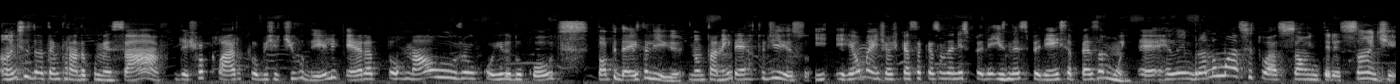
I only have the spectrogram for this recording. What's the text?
antes da temporada começar, deixou claro que o objetivo dele era tornar o jogo corrido do Colts top 10 da liga. Não tá nem perto disso. E, e realmente, acho que essa questão da inexperiência pesa muito. É, relembrando uma situação interessante,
